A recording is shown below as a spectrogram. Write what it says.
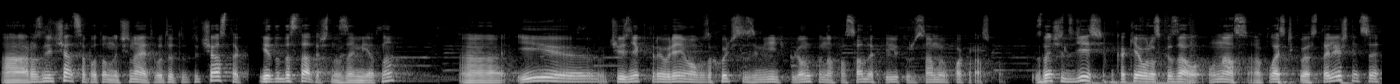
а, различаться потом начинает вот этот участок, и это достаточно заметно. А, и через некоторое время вам захочется заменить пленку на фасадах или ту же самую покраску. Значит, здесь, как я уже сказал, у нас пластиковая столешница,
